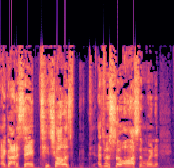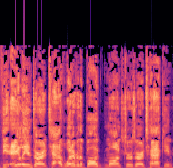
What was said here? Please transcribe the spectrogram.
I gotta say, T'Challa's this was so awesome when the aliens are attack whatever the bug monsters are attacking,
